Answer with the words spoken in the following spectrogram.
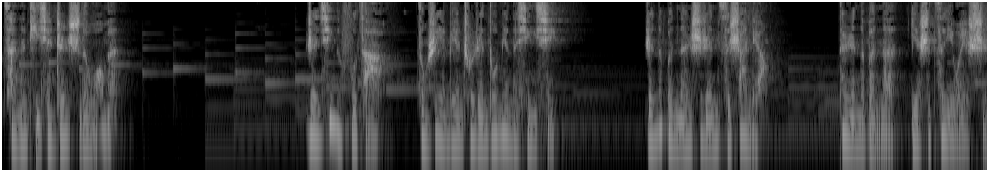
才能体现真实的我们。人性的复杂，总是演变出人多面的心性。人的本能是仁慈善良，但人的本能也是自以为是。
